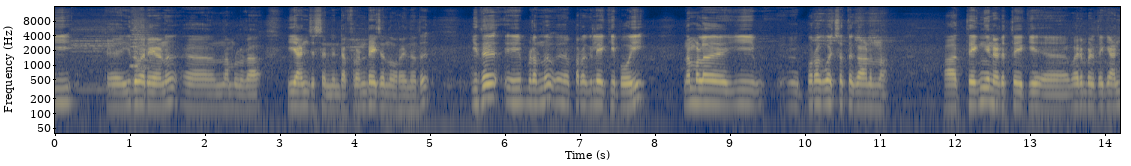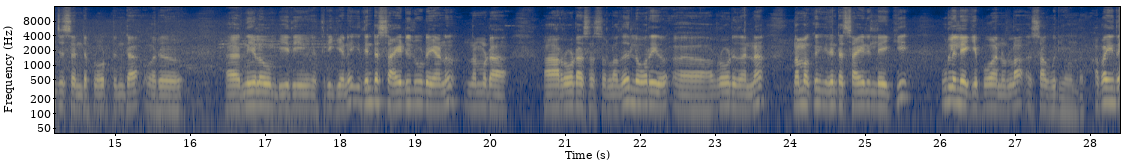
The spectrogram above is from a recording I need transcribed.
ഈ ഇതുവരെയാണ് നമ്മളുടെ ഈ അഞ്ച് സെന്റിന്റെ ഫ്രണ്ടേജ് എന്ന് പറയുന്നത്. ഇത് ഇവിടുന്ന് പിറകിലേക്ക് പോയി നമ്മൾ ഈ പുറകുവശത്ത് കാണുന്ന തെങ്ങിനടുത്തേക്ക് വരുമ്പോഴത്തേക്ക് അഞ്ച് സെന്റ് പ്ലോട്ടിന്റെ ഒരു നീളവും വീതിയും എത്തിരിക്കുകയാണ് ഇതിന്റെ സൈഡിലൂടെയാണ് നമ്മുടെ റോഡ് അസസ് ഉള്ളത്. ലോറി റോഡ് തന്നെ നമുക്ക് ഇതിന്റെ സൈഡിലേക്ക് ഉള്ളിലേക്ക് പോകാനുള്ള സൗകര്യമുണ്ട്. അപ്പോൾ ഇത്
